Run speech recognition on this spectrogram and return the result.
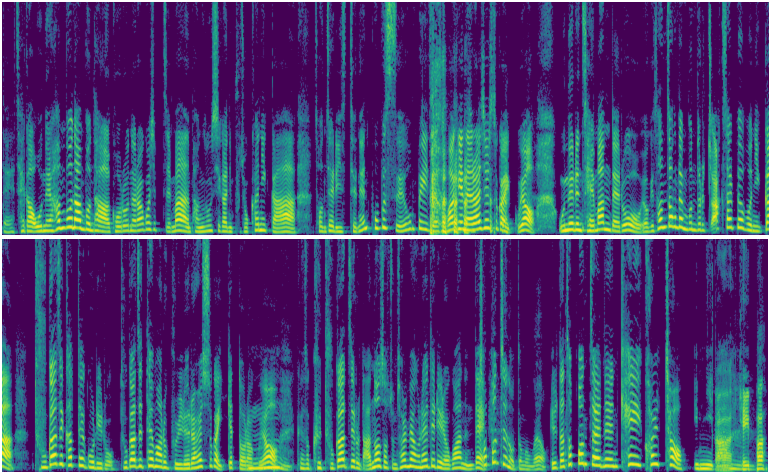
네, 제가 오늘 한 분 한 분 다 거론을 하고 싶지만 방송 시간이 부족하니까 전체 리스트는 포브스 홈페이지에서 확인을 하실 수가 있고요. 오늘은 제 맘대로 여기 선정된 분들을 쫙 살펴보니까 두 가지 카테고리로 두 가지 테마로 분류를 할 수가 있겠더라고요. 음. 그래서 그 두 가지로 나눠서 좀 설명을 해드리려고 하는데 첫 번째는 어떤 건가요? 일단 첫 번째는 K 컬처입니다. 아, 음. K-팝?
